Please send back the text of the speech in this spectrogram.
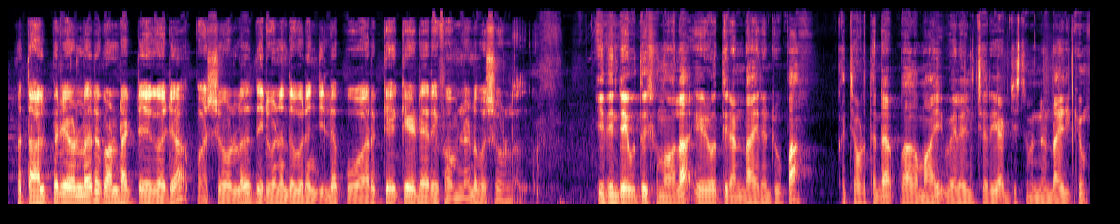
അപ്പോൾ താല്പര്യമുള്ളവർ കോൺടാക്ട് ചെയ്യുക വരിക. പശു ഉള്ളത് തിരുവനന്തപുരം ജില്ല പൂവാർ കെ കെ ഡയറി ഫാമിലാണ് പശു ഉള്ളത്. ഇതിന്റെ ഉദ്ദേശം എന്ന് പറഞ്ഞാൽ എഴുപത്തി രണ്ടായിരം രൂപ കച്ചവടത്തിന്റെ ഭാഗമായി വിലയിൽ ചെറിയ അഡ്ജസ്റ്റ്മെന്റ് ഉണ്ടായിരിക്കും.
